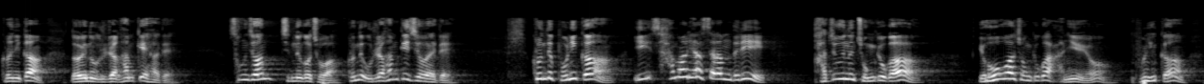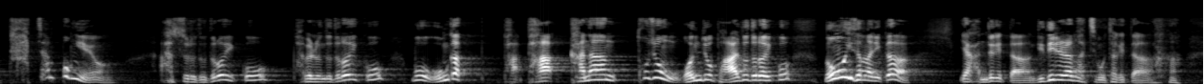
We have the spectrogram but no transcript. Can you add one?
그러니까 너희는 우리랑 함께 해야 돼. 성전 짓는 거 좋아. 그런데 우리랑 함께 지어야 돼. 그런데 보니까 이 사마리아 사람들이 가지고 있는 종교가 여호와 종교가 아니에요. 보니까 다 짬뽕이에요. 아수르도 들어있고 바벨론도 들어있고 뭐 온갖 바, 바, 가나안 토종 원조 바알도 들어있고 너무 이상하니까 야 안 되겠다. 니들이랑 같이 못하겠다.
